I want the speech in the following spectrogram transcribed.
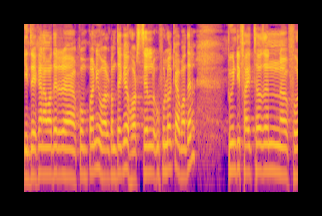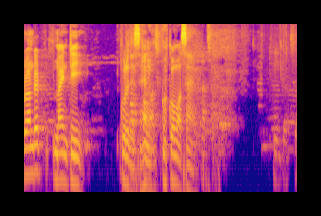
কিন্তু এখানে আমাদের কোম্পানি ওয়ালটন থেকে হটসেল উপলক্ষে আমাদের twenty five thousand four hundred ninety করে দিয়েছে হ্যাঁ কম আছে হ্যাঁ। আচ্ছা। ঠিক আছে।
